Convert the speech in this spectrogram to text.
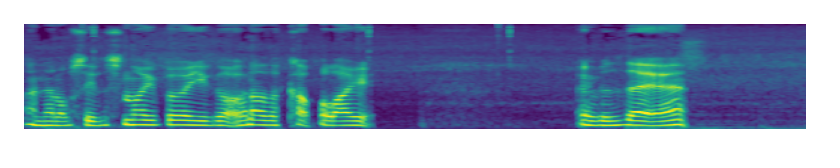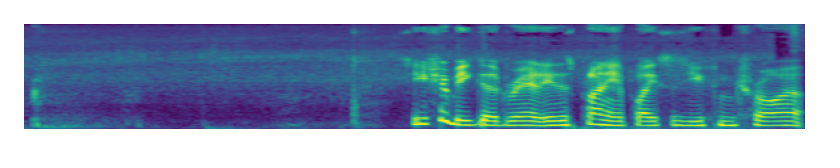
and then obviously the sniper. You've got another couple out over there. So you should be good, really. There's plenty of places you can try it.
